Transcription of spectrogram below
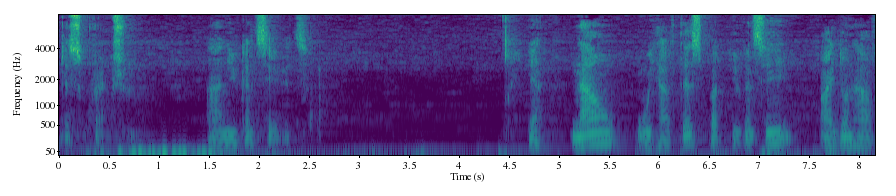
description. And you can save it. Yeah now we have this but you can see I don't have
